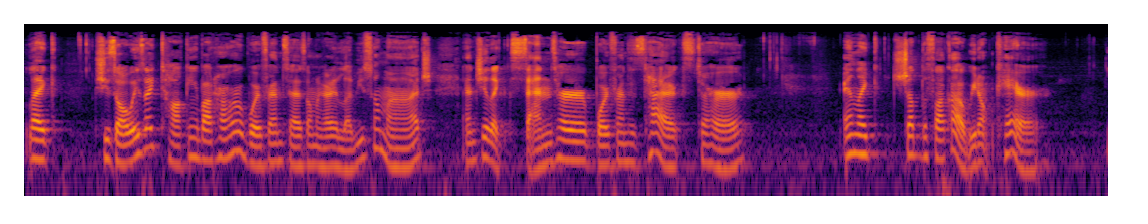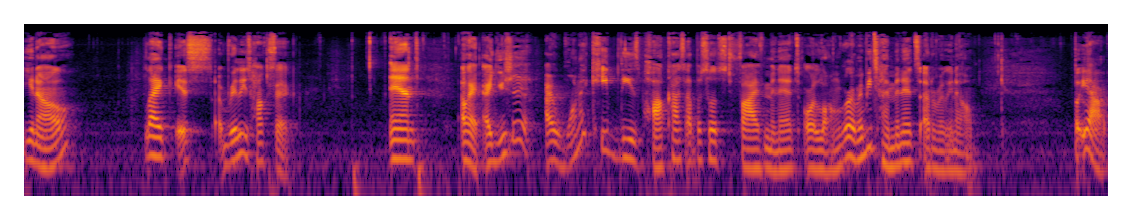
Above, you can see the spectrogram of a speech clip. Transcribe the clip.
Like, she's always like talking about how her boyfriend says, Oh my god, I love you so much. And she like sends her boyfriend's text to her. And like, shut the fuck up. We don't care. You know? Like, it's really toxic. And okay, I usually I want to keep these podcast episodes five minutes or longer, or maybe ten minutes. I don't really know. But yeah,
